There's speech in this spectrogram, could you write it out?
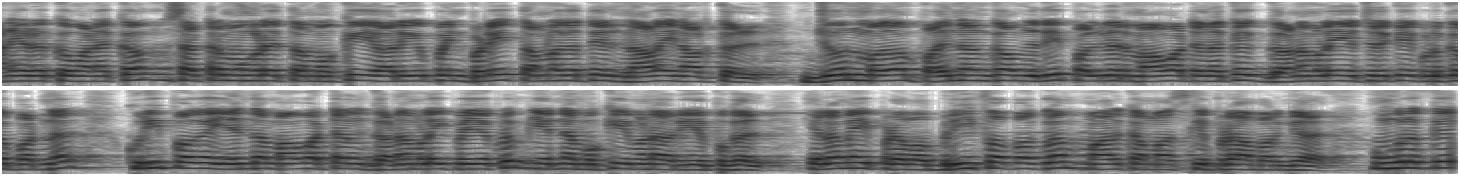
அனைவருக்கும் வணக்கம். சட்டம் கிடைத்த முக்கிய அறிவிப்பின்படி தமிழகத்தில் நாளை நாட்கள் ஜூன் மாதம் பதினான்காம் தேதி பல்வேறு மாவட்டங்களுக்கு கனமழை எச்சரிக்கை கொடுக்கப்பட்டனர். குறிப்பாக எந்த மாவட்டங்கள் கனமழை பெய்யக்கூடும் என்ன முக்கியமான அறிவிப்புகள்? எல்லாமே இப்போ நம்ம பிரீஃபாக பார்க்கலாம். மார்க்க மாஸ்க் பண்ணாம பாருங்க. உங்களுக்கு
